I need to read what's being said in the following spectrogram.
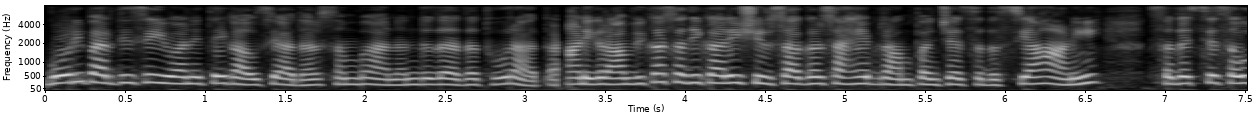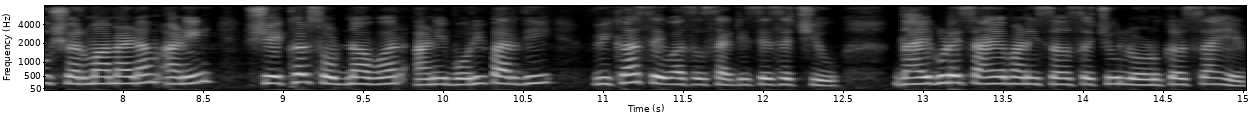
बोरी पारधीचे युवा नेते गावचे आधारस्तंभ आनंददादा थोरात आणि ग्रामविकास अधिकारी क्षीरसागर साहेब ग्रामपंचायत सदस्य आणि सदस्य सौ शर्मा मॅडम आणि शेखर सोडणावर आणि बोरी पारधी विकास सेवा सोसायटीचे सचिव धायगुडे साहेब आणि सहसचिव लोणकर साहेब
